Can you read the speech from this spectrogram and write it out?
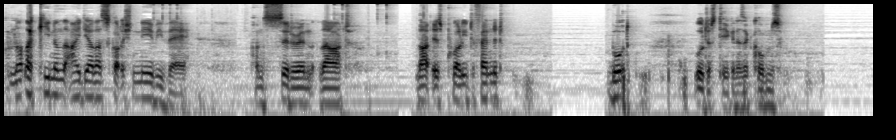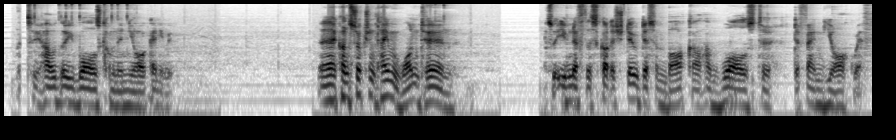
I'm not that keen on the idea of the Scottish Navy there, considering that that is poorly defended. But we'll just take it as it comes. Let's see how the walls coming in York anyway. Uh, construction time one turn. So even if the Scottish do disembark, I'll have walls to defend York with.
